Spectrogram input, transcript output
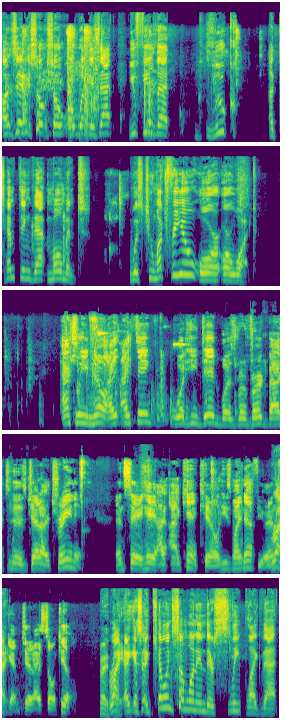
Uh, Xavier, so so uh, what is that? You feel that Luke attempting that moment was too much for you, or or what? Actually, no. I, I think what he did was revert back to his Jedi training and say, "Hey, I, I can't kill. He's my nephew." And Right. again, Jedi's don't kill. Right. Right. I guess uh, killing someone in their sleep like that,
